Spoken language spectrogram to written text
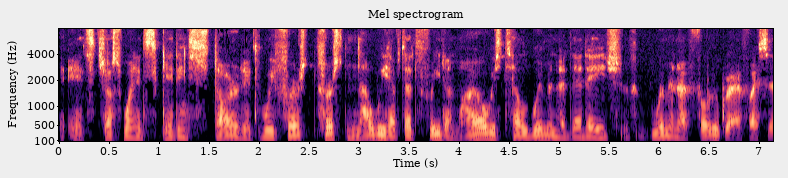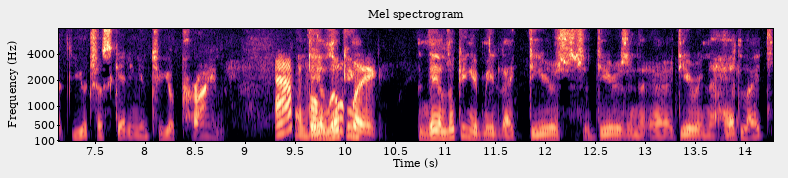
It's just when it's getting started. We first, first now we have that freedom. I always tell women at that age, women I photograph, I said, "You're just getting into your prime." Absolutely. And they're looking, they're looking at me like deers, deers in a uh, deer in a headlight.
